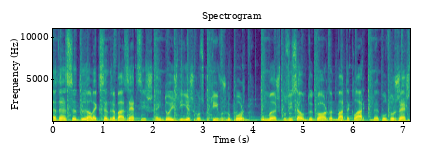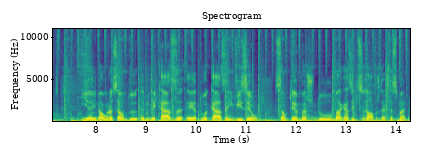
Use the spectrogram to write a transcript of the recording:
A dança de Alexandra Bazetsis, em dois dias consecutivos no Porto, uma exposição de Gordon Mata Clark na Culturgest e a inauguração de A Minha Casa é a Tua Casa em Viseu. São temas do Magazine de Serralvos desta semana.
